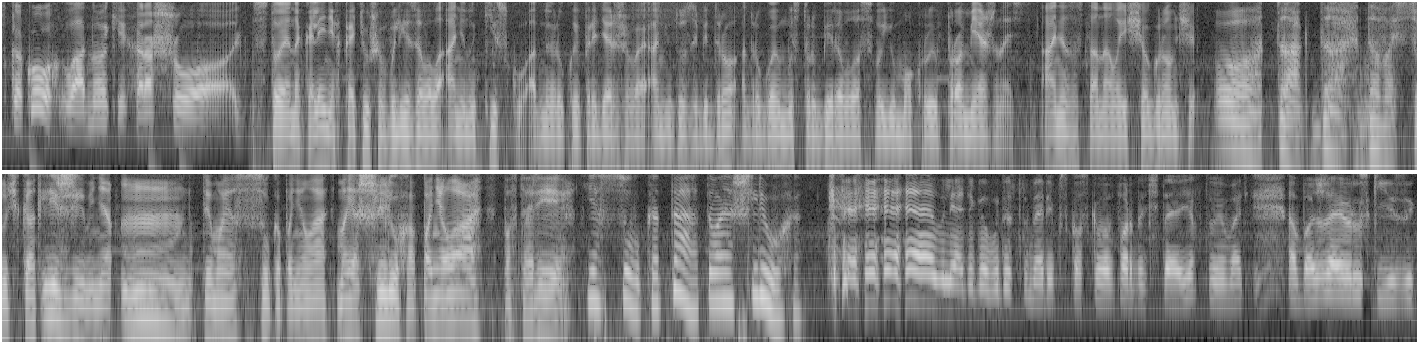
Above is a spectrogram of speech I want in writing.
С какого? Ладно, окей, хорошо. Стоя на коленях, Катюша вылизывала Анину киску, одной рукой придерживая Анюту за бедро, а другой мастурбировала свою мокрую промежность. Аня застонала еще громче. «О, так, да, давай, сучка, отлежи меня. М, ты моя сука, поняла? Моя шлюха, поняла? Повтори». «Я сука, да, твоя шлюха». Блять, я как будто сценарий псковского порно читаю. Я твою мать. Обожаю русский язык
